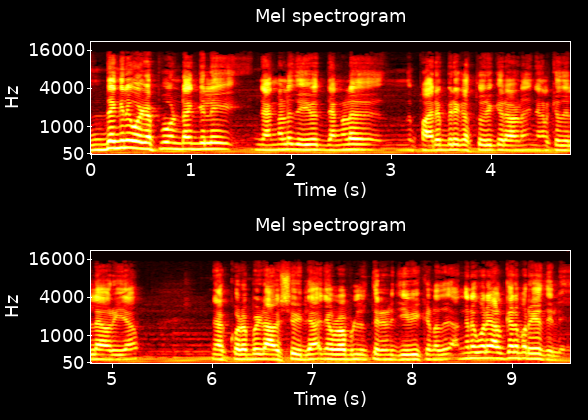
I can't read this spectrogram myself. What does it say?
എന്തെങ്കിലും കുഴപ്പമുണ്ടെങ്കിൽ ഞങ്ങൾ ദൈവ ഞങ്ങൾ പാരമ്പര്യ കത്തോലിക്കരാണ്. ഞങ്ങൾക്കിതെല്ലാം അറിയാം. ഞാൻ കുഴപ്പയുടെ ആവശ്യമില്ല. ഞങ്ങൾ ഉടമ്പടിയിൽ തന്നെയാണ് ജീവിക്കുന്നത്. അങ്ങനെ കുറേ ആൾക്കാർ പറയത്തില്ലേ?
